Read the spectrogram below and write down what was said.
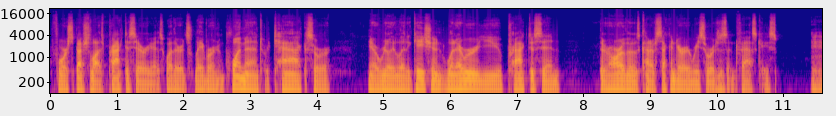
for specialized practice areas, whether it's labor and employment or tax or you know really litigation. Whatever you practice in, there are those kind of secondary resources in Fastcase. Mm-hmm.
